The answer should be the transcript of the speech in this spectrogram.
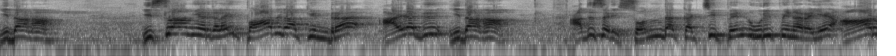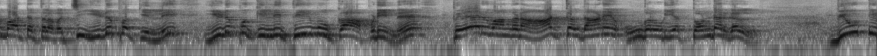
இதானா? இஸ்லாமியர்களை பாதுகாக்கின்ற அழகு இதானா? அது சரி சொந்த கட்சி பெண் உறுப்பினரையே ஆர்ப்பாட்டத்துல வச்சு இடுப்ப கிள்ளி இடுப்பு கிள்ளி திமுக அப்படின்னு பேர் வாங்கின ஆட்கள் தானே உங்களுடைய தொண்டர்கள். பியூட்டி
